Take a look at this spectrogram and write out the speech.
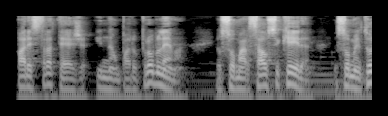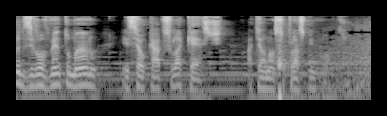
para a estratégia e não para o problema. Eu sou Marçal Siqueira, eu sou mentor de desenvolvimento humano, esse é o Cápsula Cast. Até o nosso próximo encontro.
